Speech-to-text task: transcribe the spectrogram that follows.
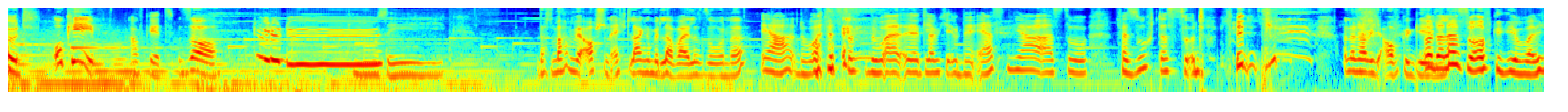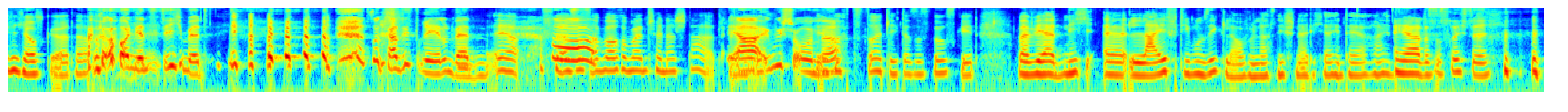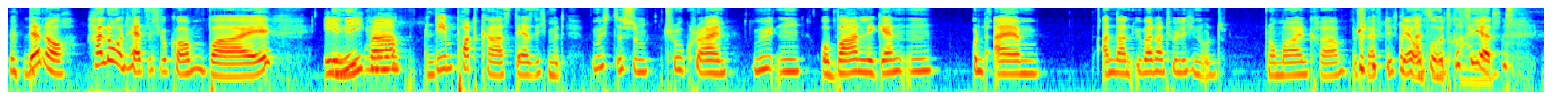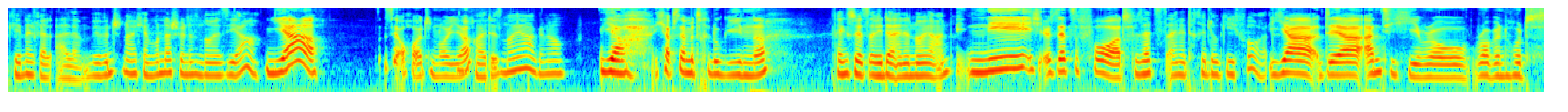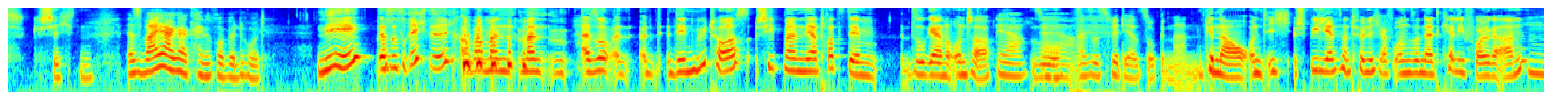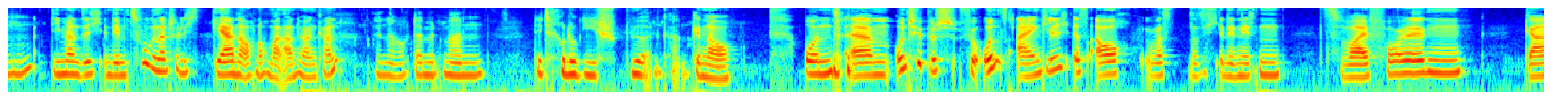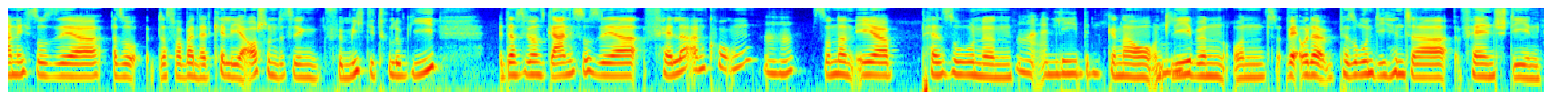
gut. Okay, Auf geht's. so. Dü-dü-dü. Musik. Das machen wir auch schon echt lange mittlerweile so, ne? Ja, du wolltest das, du, äh, glaube ich, im ersten Jahr hast du versucht, das zu unterbinden. Und dann habe ich aufgegeben. Und dann hast du aufgegeben, weil ich nicht aufgehört habe. Und jetzt ziehe ich mit. so kann sich's drehen und wenden. Ja, das ist aber auch immer ein schöner Start. Ja, ich. irgendwie schon, ne? macht es deutlich, dass es losgeht. Weil wir nicht äh, live die Musik laufen lassen. Die schneide ich ja hinterher rein. Ja, das ist richtig. Dennoch, hallo und herzlich willkommen bei Enigma, dem Podcast, der sich mit mystischem True Crime, Mythen, urbanen Legenden und allem anderen übernatürlichen und normalen Kram beschäftigt, der uns Also so mit interessiert. allem. Generell allem. Wir wünschen euch ein wunderschönes neues Jahr. Ja, ist ja auch heute Neujahr. Heute ist Neujahr, genau. Ja, ich hab's ja mit Trilogien, ne? Fängst du jetzt wieder eine neue an? Nee, ich setze fort. Du setzt eine Trilogie fort. Ja, der Anti-Hero Robin Hood Geschichten. Das war ja gar kein Robin Hood. Nee, das ist richtig, aber man, man, also den Mythos schiebt man ja trotzdem so gerne unter. Ja, So. ja, also es wird ja so genannt. Genau, und ich spiele jetzt natürlich auf unsere Ned Kelly-Folge an, Mhm. die man sich in dem Zuge natürlich gerne auch nochmal anhören kann. Genau, damit man die Trilogie spüren kann. Genau. Und ähm, untypisch für uns eigentlich ist auch, was, dass ich in den nächsten zwei Folgen gar nicht so sehr, also das war bei Ned Kelly ja auch schon, deswegen für mich die Trilogie, dass wir uns gar nicht so sehr Fälle angucken, Mhm. sondern eher Personen, Ein Leben. genau, und Leben und oder Personen, die hinter Fällen stehen.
